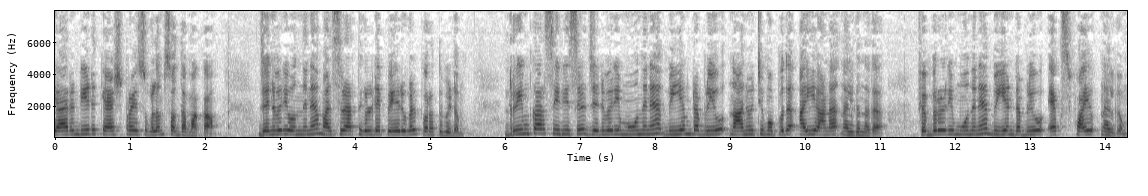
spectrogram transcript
ഗ്യാരണ്ടീഡ് ക്യാഷ് പ്രൈസുകളും സ്വന്തമാക്കാം. ജനുവരി ഒന്നിന് മത്സരാർത്ഥികളുടെ പേരുകൾ പുറത്തുവിടും. ഡ്രീം കാർ സീരീസിൽ ജനുവരി മൂന്നിന് ബി എം ഡബ്ല്യു നാനൂറ്റി മുപ്പത് ഐ ആണ് നൽകുന്നത്. ഫെബ്രുവരി മൂന്നിന് B M W X five നൽകും.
